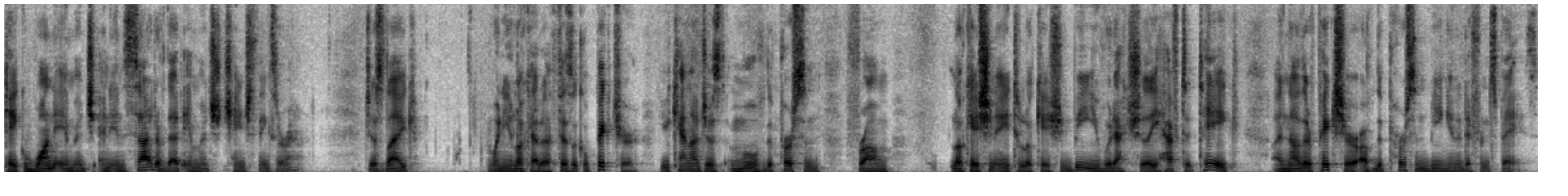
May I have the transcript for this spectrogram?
take one image and inside of that image change things around. Just like when you look at a physical picture, you cannot just move the person from location A to location B. You would actually have to take another picture of the person being in a different space.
